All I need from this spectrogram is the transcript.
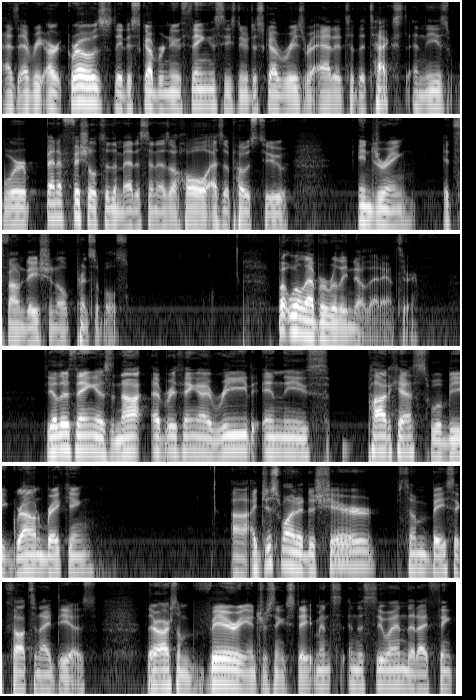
as every art grows, they discover new things. These new discoveries were added to the text, and these were beneficial to the medicine as a whole, as opposed to injuring its foundational principles. But we'll never really know that answer. The other thing is, not everything I read in these podcasts will be groundbreaking uh, I just wanted to share some basic thoughts and ideas. There are some very interesting statements in the Su Wen that I think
